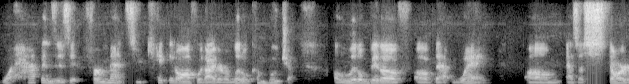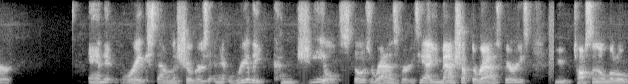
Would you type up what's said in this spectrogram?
What happens is it ferments. You kick it off with either a little kombucha, a little bit of of that whey um, as a starter, and it breaks down the sugars and it really congeals those raspberries. Yeah, you mash up the raspberries, you toss in a little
